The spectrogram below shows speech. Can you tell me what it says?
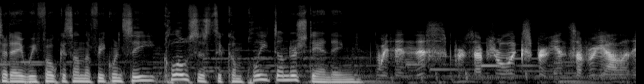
Today we focus on the frequency closest to complete understanding within this perceptual experience of reality.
